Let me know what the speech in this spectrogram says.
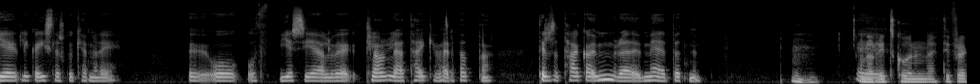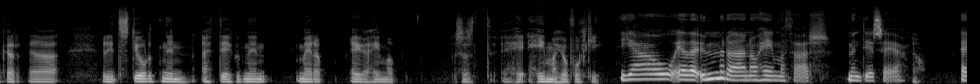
ég er líka íslensku kennari e, og, og ég sé alveg klárlega tækifæri þarna til þess að taka umræðu með börnum. Mm -hmm. Þannig að rýtskoðunin ætti frekar eða rýtstjórnin ætti einhvern veginn meira eiga heima, heima hjá fólki? Já, eða umræðan á heima þar, myndi ég segja. Já. E,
